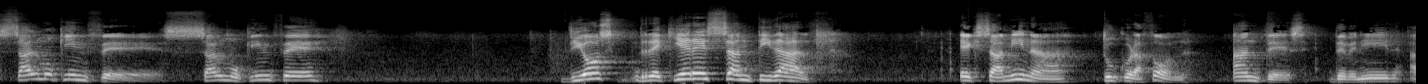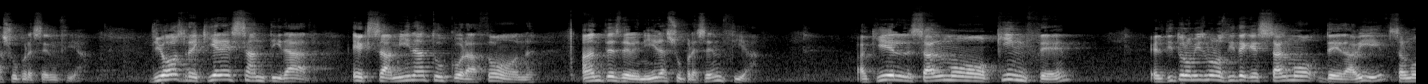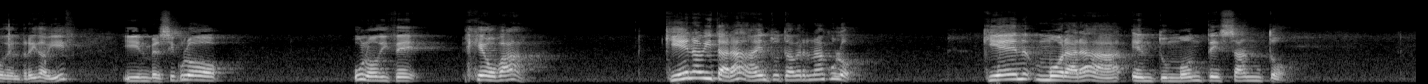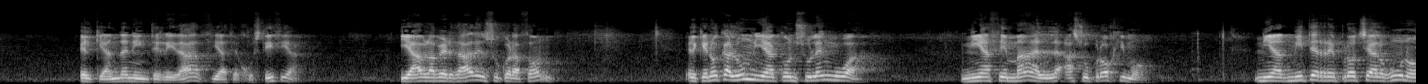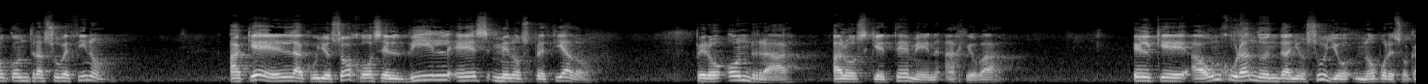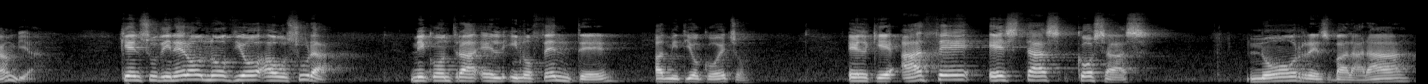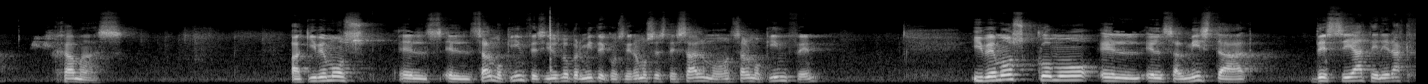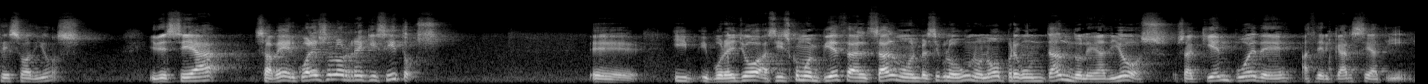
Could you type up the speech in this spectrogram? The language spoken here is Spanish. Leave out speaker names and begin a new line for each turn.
Salmo 15, Salmo 15. Dios requiere santidad. Examina tu corazón antes de venir a su presencia. Dios requiere santidad. Examina tu corazón antes de venir a su presencia. Aquí el Salmo 15, el título mismo nos dice que es Salmo de David, Salmo del rey David, y en versículo 1 dice, Jehová, ¿quién habitará en tu tabernáculo? ¿Quién morará en tu monte santo? El que anda en integridad y hace justicia, y habla verdad en su corazón, el que no calumnia con su lengua, ni hace mal a su prójimo, ni admite reproche alguno contra su vecino aquel a cuyos ojos el vil es menospreciado, pero honra a los que temen a Jehová. El que, aun jurando en daño suyo, no por eso cambia, que en su dinero no dio a usura, ni contra el inocente admitió cohecho. El que hace estas cosas no resbalará jamás. Aquí vemos el, Salmo 15, si Dios lo permite, consideramos este Salmo, Salmo 15, y vemos cómo el, salmista desea tener acceso a Dios y desea saber cuáles son los requisitos. Eh, y, y, por ello, así es como empieza el Salmo en versículo 1, ¿no? Preguntándole a Dios, o sea, ¿quién puede acercarse a ti?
